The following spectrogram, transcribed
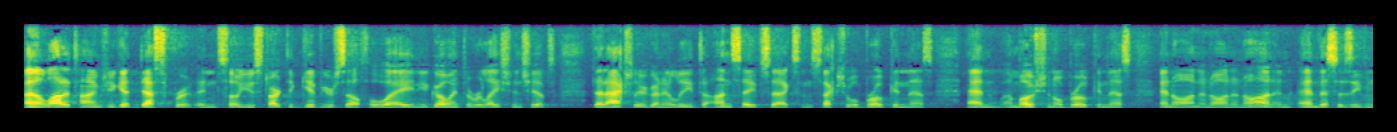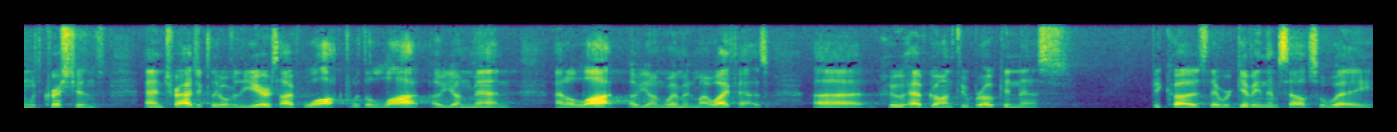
And a lot of times you get desperate, and so you start to give yourself away, and you go into relationships that actually are going to lead to unsafe sex and sexual brokenness and emotional brokenness, and on and on and on. And, and this is even with Christians. And tragically, over the years, I've walked with a lot of young men and a lot of young women, my wife has, uh, who have gone through brokenness because they were giving themselves away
